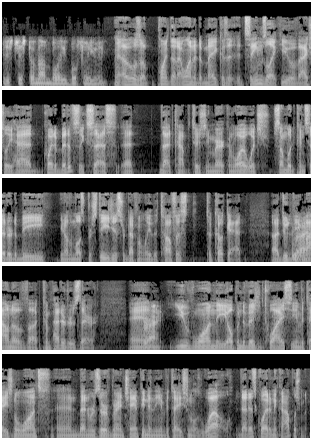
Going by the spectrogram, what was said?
it's just an unbelievable feeling. Yeah, it was a point that I wanted to make because it, it, seems like you have actually had quite a bit of success at that competition, American Royal, which some would consider to be, you know, the most prestigious or definitely the toughest to cook at uh, due to the right. amount of uh, competitors there. And right. you've won the Open Division twice, the Invitational once, and been reserve grand champion in the Invitational as well. That is quite an accomplishment.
